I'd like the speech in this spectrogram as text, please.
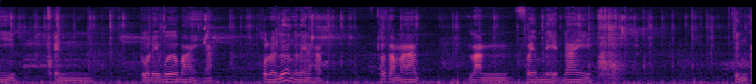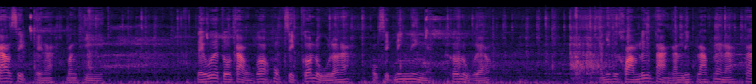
นี่เป็นตัวไดเวอร์ใบนะ คนละเรื่องกันเลยนะครับก็สามารถรันเฟรมเรทได้ถึง 90 เลยนะ บางทีไดเวอร์ตัวเก่าก็ 60 ก็หรูแล้วนะ 60 นิ่งๆเนี่ยก็หรูแล้ว อันนี้คือความลื่นต่างกันลิบลับเลยนะ ถ้า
